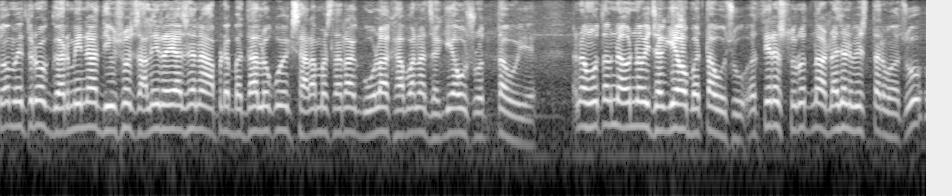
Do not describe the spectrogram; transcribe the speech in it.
તો મિત્રો, ગરમીના દિવસો ચાલી રહ્યા છે ને, આપણે બધા લોકો એક સારામાં સારા ગોળા ખાવાના જગ્યાઓ શોધતા હોઈએ. અને હું તમને અવનવી જગ્યાઓ બતાવું છું. અત્યારે સુરતના અડાજણ વિસ્તારમાં છું.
